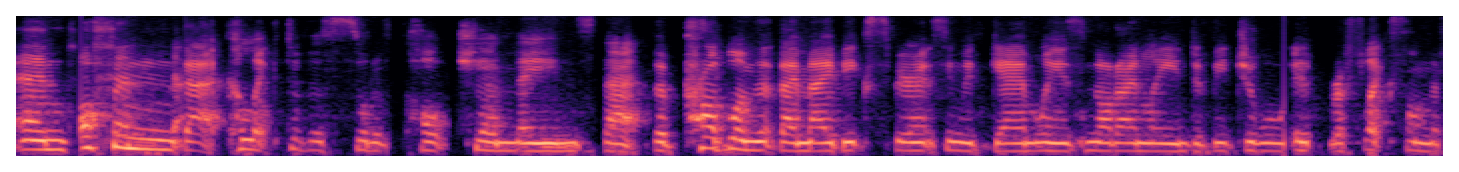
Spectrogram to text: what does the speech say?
And often, that collectivist sort of culture means that the problem that they may be experiencing with gambling is not only individual, it reflects on the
